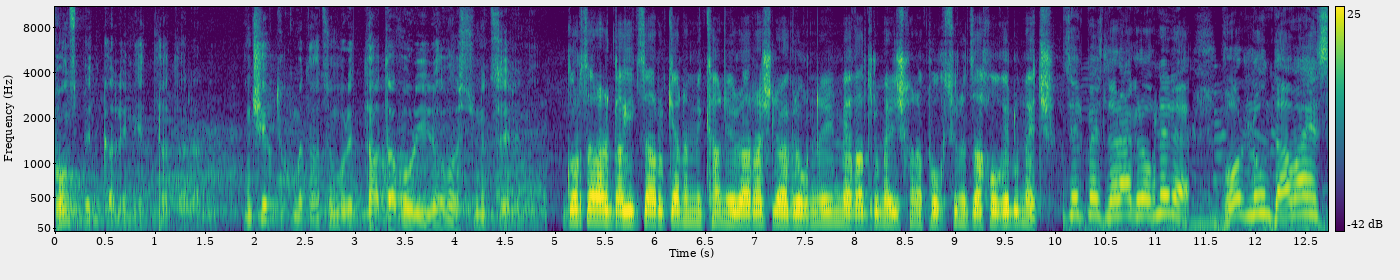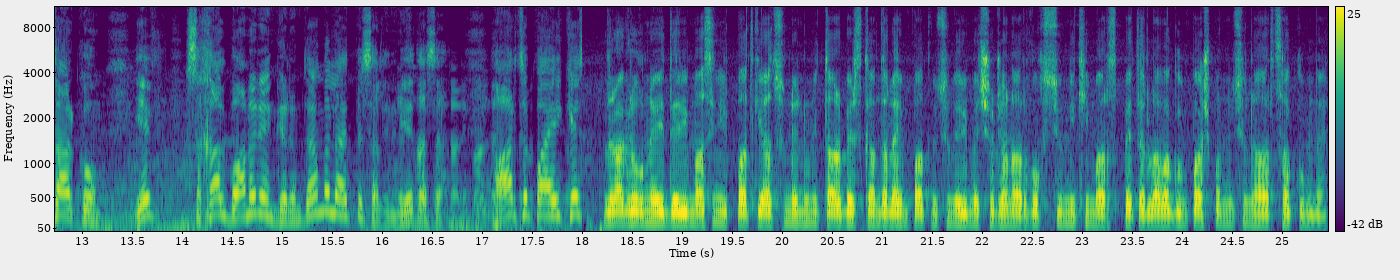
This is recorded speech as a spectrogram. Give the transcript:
ոնց պետք է լինի այդ դատարանը։ Ինչ եք դուք մտածում, որ այդ դատավորի իրավասությունը ձերն է։ Գործարար Գագիկ Ծառուկյանը մի քանի օր առաջ լրագրողներին մեղադրում էր իշխանապողությունը ձախողելու մեջ։ Ձերպես լրագրողները, որ լուն դավա են սարկում եւ սխալ բաներ են գրում, դա մալ այդպես է լինում, եթե ասա։ Հարցը պայի քեզ Լրագրողների դերի մասին իր պատկերացումներն ունի տարբեր սկանդալային պատմությունների մեջ շրջանառվող Սյունիքի մարզպետը լավագույն պաշտպանությունը հարցակումն է։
